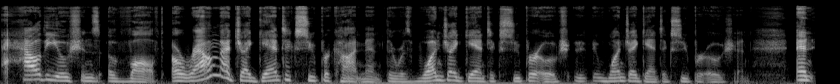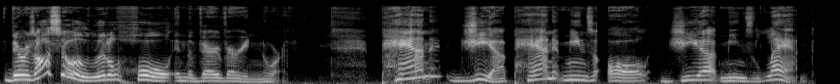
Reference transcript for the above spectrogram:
how the oceans evolved. Around that gigantic supercontinent, there was one gigantic super ocean, one gigantic super ocean. And there was also a little hole in the very very north. Pangea, pan means all, Gea means land.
